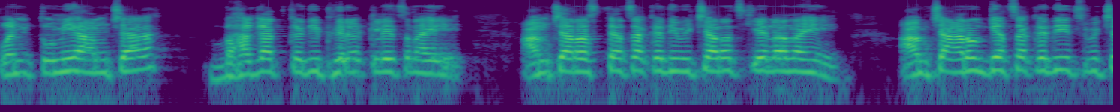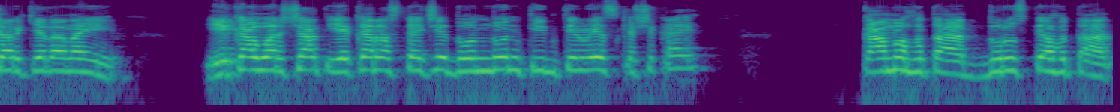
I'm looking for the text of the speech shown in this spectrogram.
पण तुम्ही आमच्या भागात कधी फिरकलेच नाही आमच्या रस्त्याचा कधी विचारच केला नाही आमच्या आरोग्याचा कधीच विचार केला नाही. एका वर्षात एका रस्त्याचे दोन दोन तीन तीन वेळेस कसे काय? काम होतात दुरुस्त्या होतात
